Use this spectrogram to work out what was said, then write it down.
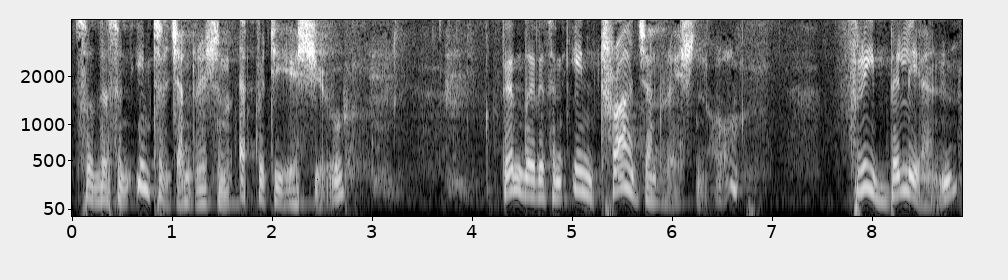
So there's an intergenerational equity issue. Then there is an intragenerational. Three billion,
